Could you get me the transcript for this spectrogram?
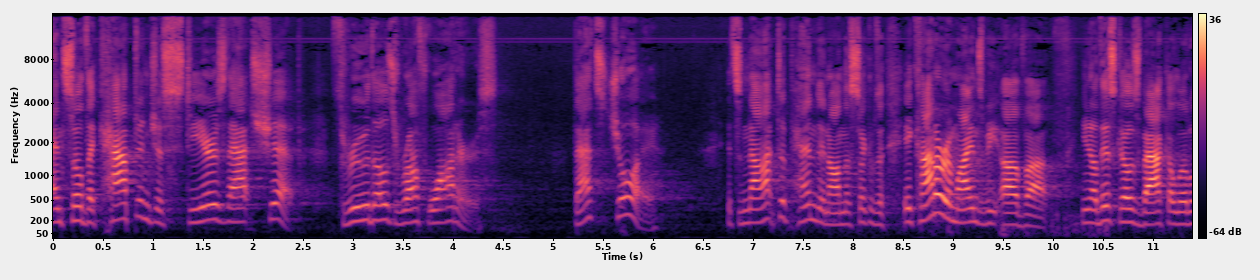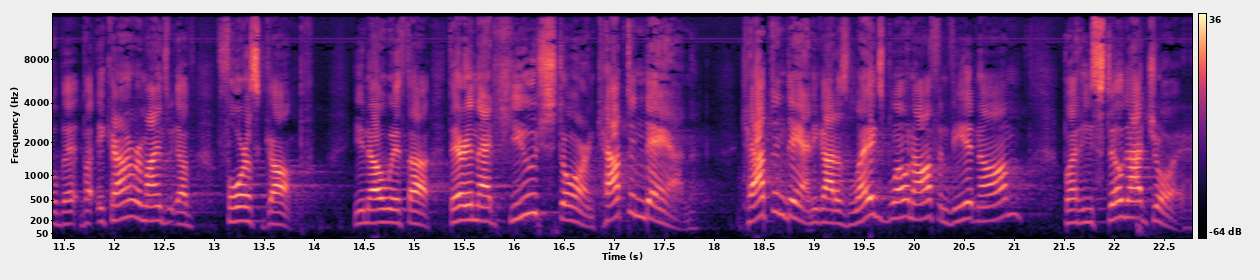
And so the captain just steers that ship through those rough waters. That's joy. It's not dependent on the circumstance. It kind of reminds me of, uh, you know, this goes back a little bit, but it kind of reminds me of Forrest Gump. You know, with uh, they're in that huge storm. Captain Dan, Captain Dan, he got his legs blown off in Vietnam, but he still got joy.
